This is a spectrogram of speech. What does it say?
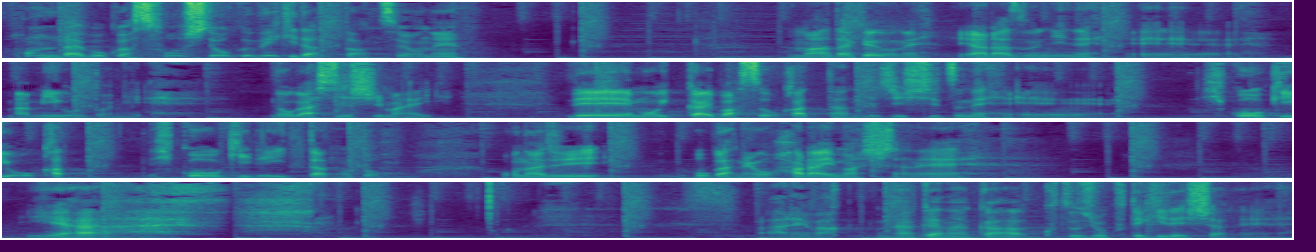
本来僕はそうしておくべきだったんですよね。まあだけどねやらずにね、えーまあ、見事に逃してしまいでもう一回バスを買ったんで実質ね、えー、飛行機を買飛行機で行ったのと同じお金を払いましたね。いやあれはなかなか屈辱的でしたね。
